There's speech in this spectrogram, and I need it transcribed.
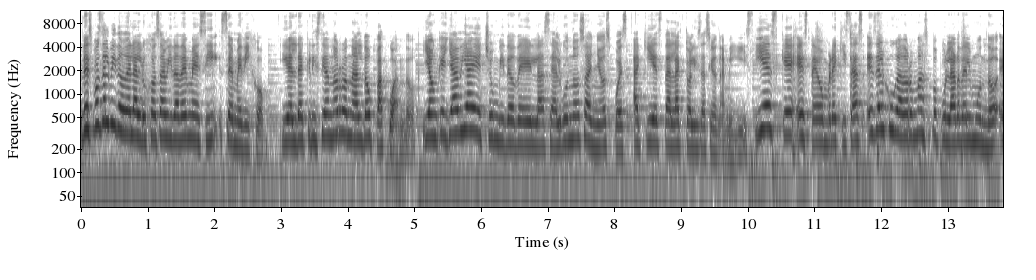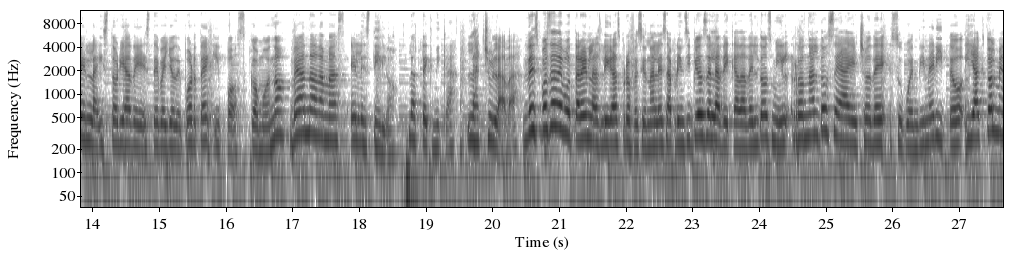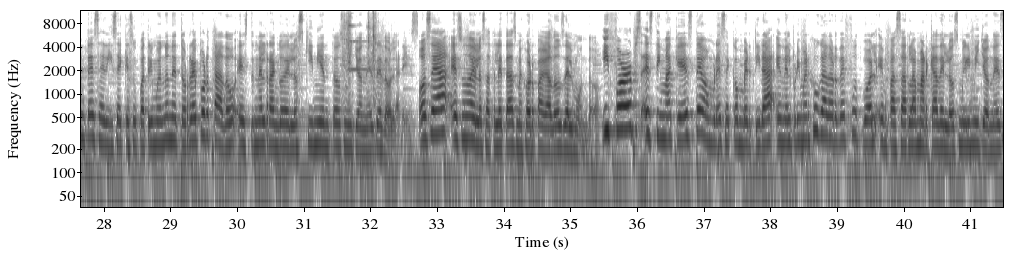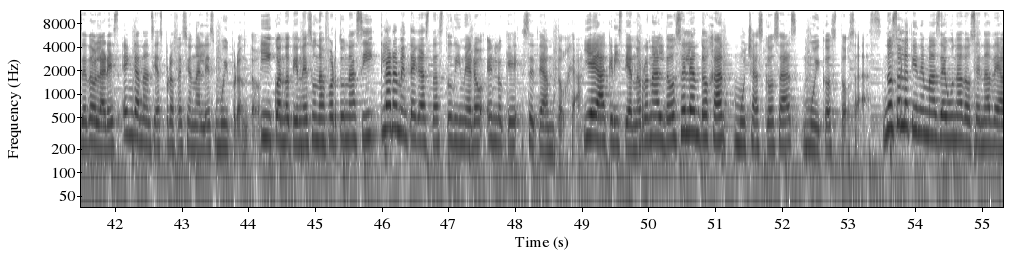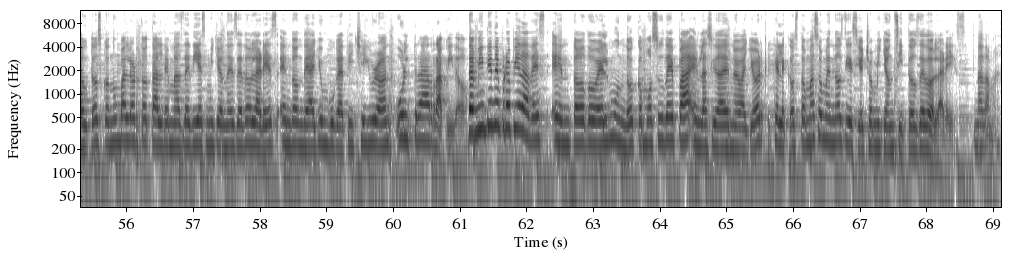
Después del video de la lujosa vida de Messi, se me dijo, ¿y el de Cristiano Ronaldo pa' cuándo? Y aunque ya había hecho un video de él hace algunos años, pues aquí está la actualización, amiguis. Y es que este hombre quizás es el jugador más popular del mundo en la historia de este bello deporte y pues, como no, vean nada más el estilo, la técnica, la chulada. Después de debutar en las ligas profesionales a principios de la década del 2000, Ronaldo se ha hecho de su buen dinerito y actualmente se dice que su patrimonio neto reportado está en el rango de los 500 millones de dólares. Sea, es uno de los atletas mejor pagados del mundo. Y Forbes estima que este hombre se convertirá en el primer jugador de fútbol en pasar la marca de los mil millones de dólares en ganancias profesionales muy pronto. Y cuando tienes una fortuna así, claramente gastas tu dinero en lo que se te antoja. Y a Cristiano Ronaldo se le antojan muchas cosas muy costosas. No solo tiene más de una docena de autos con un valor total de más de 10 millones de dólares, en donde hay un Bugatti Chiron ultra rápido. También tiene propiedades en todo el mundo, como su depa en la ciudad de Nueva York, que le costó más o menos 18 milloncitos de dólares. Nada más.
